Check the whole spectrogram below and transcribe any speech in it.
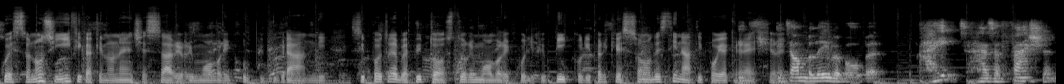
Questo non significa che non è necessario rimuovere i gruppi più grandi, si potrebbe piuttosto rimuovere quelli più piccoli perché sono destinati poi a crescere. It's unbelievable, but hate has a fashion.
